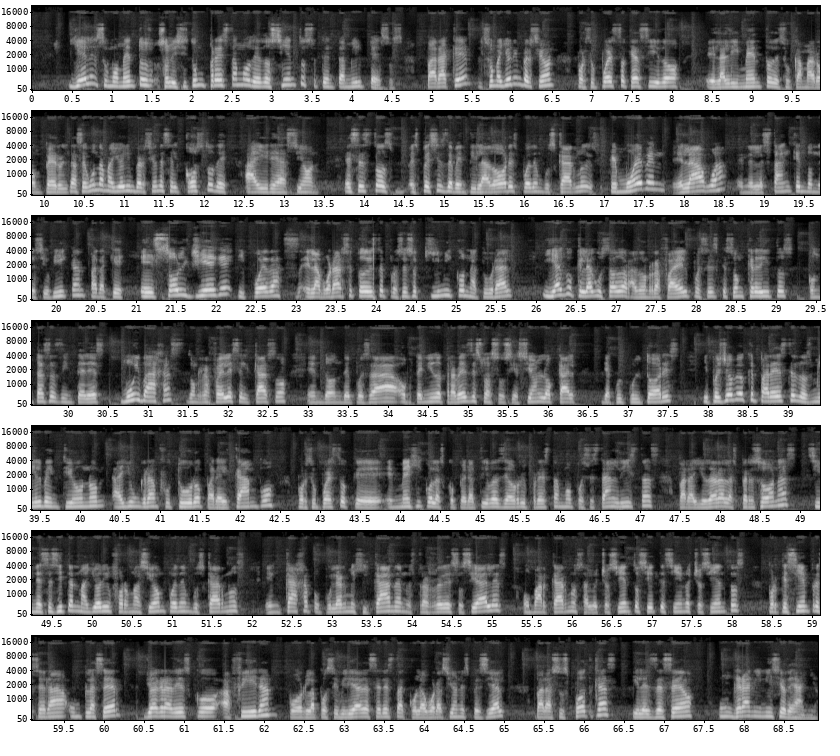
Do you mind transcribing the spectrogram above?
Y él en su momento solicitó un préstamo de 270 mil pesos. ¿Para qué? Su mayor inversión, por supuesto, que ha sido el alimento de su camarón, pero la segunda mayor inversión es el costo de aireación. Es estos especies de ventiladores, pueden buscarlo, que mueven el agua en el estanque en donde se ubican para que el sol llegue y pueda elaborarse todo este proceso químico natural y algo que le ha gustado a don Rafael, pues es que son créditos con tasas de interés muy bajas. Don Rafael es el caso en donde pues ha obtenido a través de su asociación local de acuicultores. Y pues yo veo que para este 2021 hay un gran futuro para el campo por supuesto que en México las cooperativas de ahorro y préstamo pues están listas para ayudar a las personas. Si necesitan mayor información pueden buscarnos en Caja Popular Mexicana, en nuestras redes sociales o marcarnos al 800 700 800 porque siempre será un placer. Yo agradezco a FIRA por la posibilidad de hacer esta colaboración especial para sus podcasts y les deseo un gran inicio de año.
